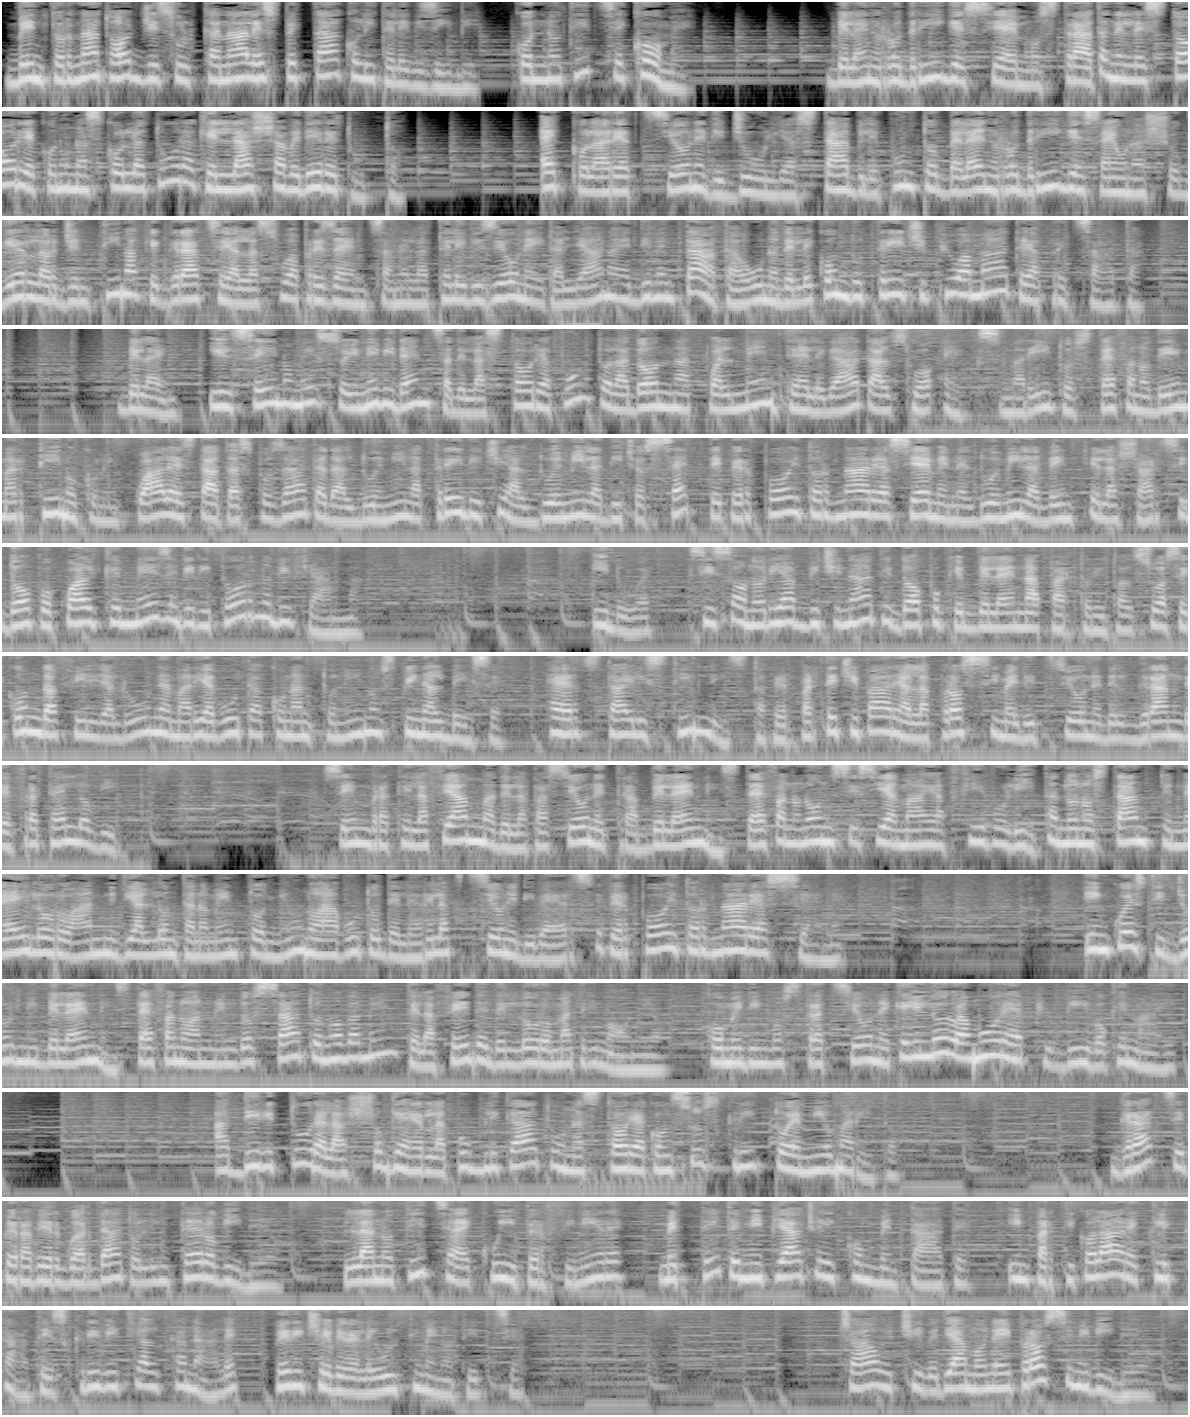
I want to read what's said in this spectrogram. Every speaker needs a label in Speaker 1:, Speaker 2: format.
Speaker 1: Bentornato oggi sul canale Spettacoli Televisivi, con notizie come Belen Rodriguez si è mostrata nelle storie con una scollatura che lascia vedere tutto. Ecco la reazione di Giulia Stabile. Belen Rodriguez è una showgirl argentina che grazie alla sua presenza nella televisione italiana è diventata una delle conduttrici più amate e apprezzata. Belen, il seno messo in evidenza della storia. La donna attualmente è legata al suo ex marito Stefano De Martino con il quale è stata sposata dal 2013 al 2017 per poi tornare assieme nel 2020 e lasciarsi dopo qualche mese di ritorno di fiamma. I due, si sono riavvicinati dopo che Belen ha partorito al sua seconda figlia Luna Maria avuta con Antonino Spinalbese hairstylist in lista per partecipare alla prossima edizione del Grande Fratello Vip. Sembra che la fiamma della passione tra Belen e Stefano non si sia mai affievolita nonostante nei loro anni di allontanamento ognuno ha avuto delle relazioni diverse per poi tornare assieme. In questi giorni Belen e Stefano hanno indossato nuovamente la fede del loro matrimonio, come dimostrazione che il loro amore è più vivo che mai. Addirittura la showgirl ha pubblicato una storia con su scritto è mio marito. Grazie per aver guardato l'intero video. La notizia è qui per finire, mettete mi piace e commentate, in particolare cliccate iscriviti al canale, per ricevere le ultime notizie. Ciao e ci vediamo nei prossimi video.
